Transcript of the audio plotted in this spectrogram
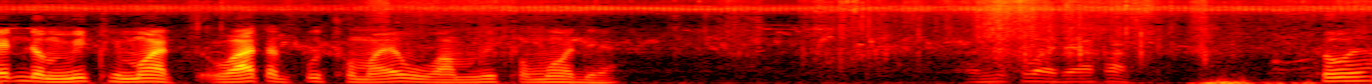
એકદમ મીઠી માત વાત જ પૂછોમાં એવું આમ મીઠું મો દે. મૂકવા શું છે?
